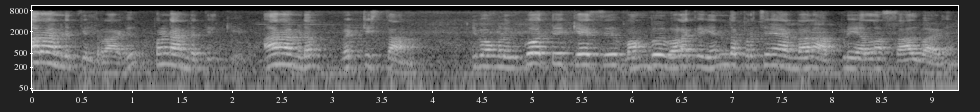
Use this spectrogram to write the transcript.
ஆறாம் இடத்தில் ராகு பன்னெண்டாம் இடத்தில் கேது. ஆறாம் இடம் வெற்றி ஸ்தானம் இப்போ உங்களுக்கு கோர்ட்டு கேஸு வம்பு வழக்கு எந்த பிரச்சனையாக இருந்தாலும் அப்படியெல்லாம் சால்வ் ஆகிடும்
